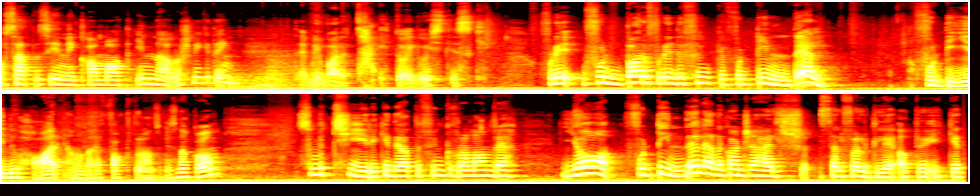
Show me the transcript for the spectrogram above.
å sette seg inn i hva mat inneholder og slike ting, det blir bare teit og egoistisk. Fordi, for, bare fordi det funker for din del, fordi du har en av de faktorene som vi snakka om, så betyr ikke det at det funker for alle andre. Ja, for din del er det kanskje helt selvfølgelig at du ikke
